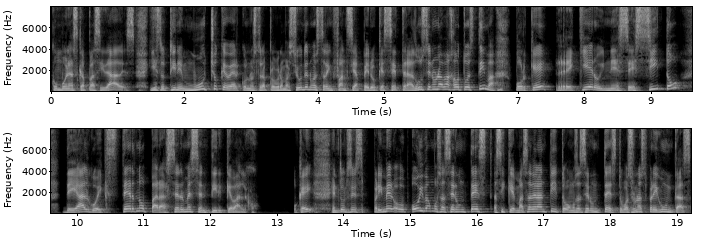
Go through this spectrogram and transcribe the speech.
con buenas capacidades. Y esto tiene mucho que ver con nuestra programación de nuestra infancia, pero que se traduce en una baja autoestima, porque requiero y necesito de algo externo para hacerme sentir que valgo. ¿Ok? Entonces, primero, hoy vamos a hacer un test, así que más adelantito vamos a hacer un test, voy a hacer unas preguntas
